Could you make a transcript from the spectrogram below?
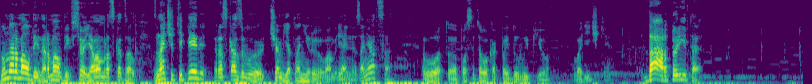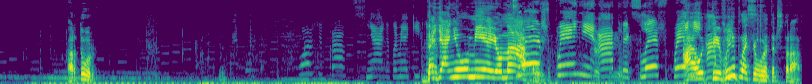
Ну, нормалды, нормалды. Все, я вам рассказал. Значит, теперь рассказываю, чем я планирую вам реально заняться. Вот, э, после того, как пойду выпью водички. Да, Артурита. Артур. Да я не умею, нахуй! Слэш Пенни, Атрикс, слэш Пенни, А вот ты выплатил этот штраф?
